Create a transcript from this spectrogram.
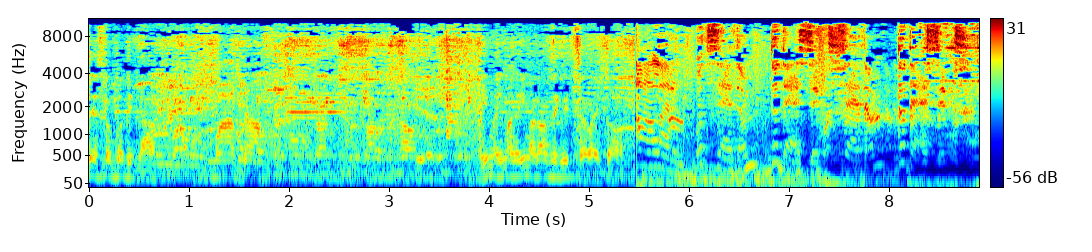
600 godina. Ma da. Ima, ima, ima raznih viceva i to. Alarm od 7 do 10. Od 7 do 10.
